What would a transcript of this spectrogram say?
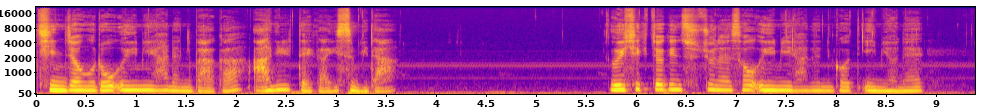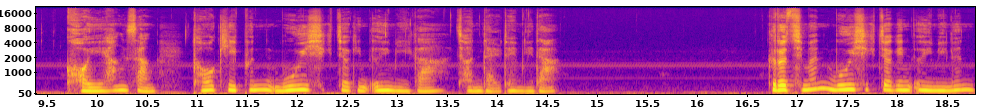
진정으로 의미하는 바가 아닐 때가 있습니다. 의식적인 수준에서 의미하는 것 이면에 거의 항상 더 깊은 무의식적인 의미가 전달됩니다. 그렇지만 무의식적인 의미는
